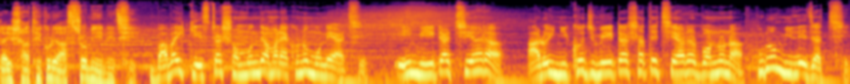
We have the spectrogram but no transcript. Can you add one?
তাই সাথে করে আশ্রমে এনেছি। বাবা এই কেসটার সম্বন্ধে আমার এখনও মনে আছে। এই মেয়েটার চেহারা আর ওই নিখোঁজ মেয়েটার সাথে চেহারার বর্ণনা পুরো মিলে যাচ্ছে।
